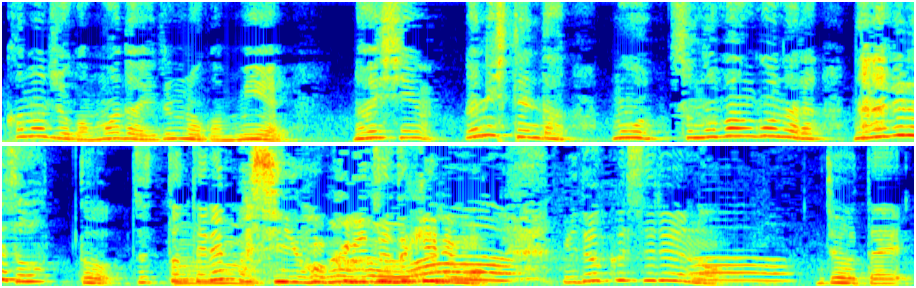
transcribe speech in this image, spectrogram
彼女がまだいるのが見え内心何してんだもうその番号なら並べるぞとずっとテレパシーを送り続けるもうん。未読スルーの状態。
